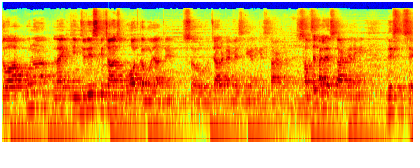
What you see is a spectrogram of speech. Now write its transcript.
तो आपको ना लाइक इंजरीज के चांस बहुत कम हो जाते हैं। सो so, ज़्यादा टाइम वेस्ट नहीं करेंगे स्टार्ट करते हैं। सबसे पहले स्टार्ट करेंगे रिस्ट से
